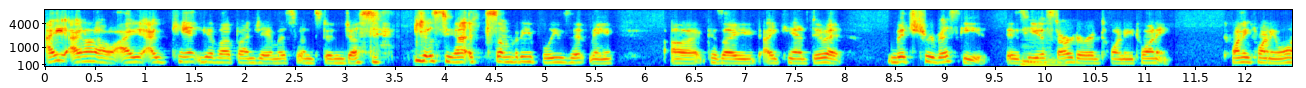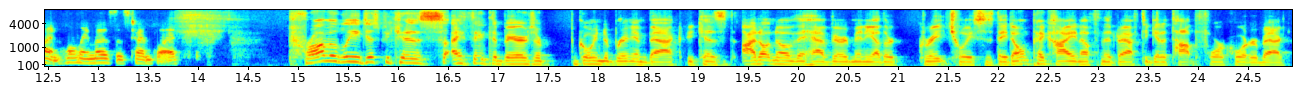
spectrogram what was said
I I don't know. I I can't give up on Jameis Winston just just yet. Somebody please hit me because uh, I I can't do it. Mitch Trubisky is he mm. a hmm. starter in 2020? 2021. Holy Moses, time flies. Probably just because I think the Bears are going to bring him back because I don't know if they have very many other great choices. They don't pick high enough in the draft to get a top four quarterback.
